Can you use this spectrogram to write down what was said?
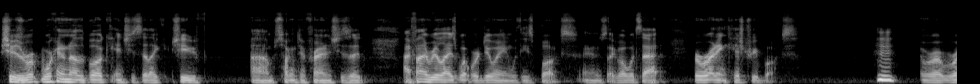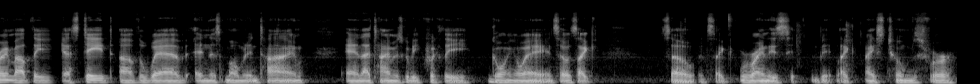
she was working on another book, and she said like she um, was talking to a friend, and she said, "I finally realized what we're doing with these books," and it's like, "Oh, what's that? We're writing history books." Hmm. We're worrying about the state of the web in this moment in time, and that time is going to be quickly going away, and so it's like, so it's like we're writing these like nice tombs for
